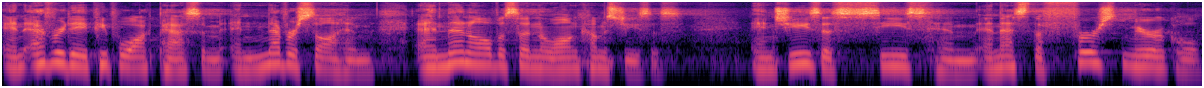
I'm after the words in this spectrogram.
and every day people walked past him and never saw him. And then all of a sudden along comes Jesus. And Jesus sees him. And that's the first miracle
